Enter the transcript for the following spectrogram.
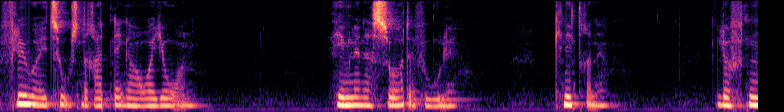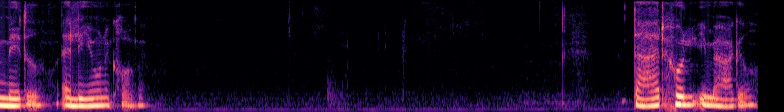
Flyver i tusind retninger over jorden. Himlen er sort af fugle. Knitrende. Luften mættet af levende kroppe. Der er et hul i mørket,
